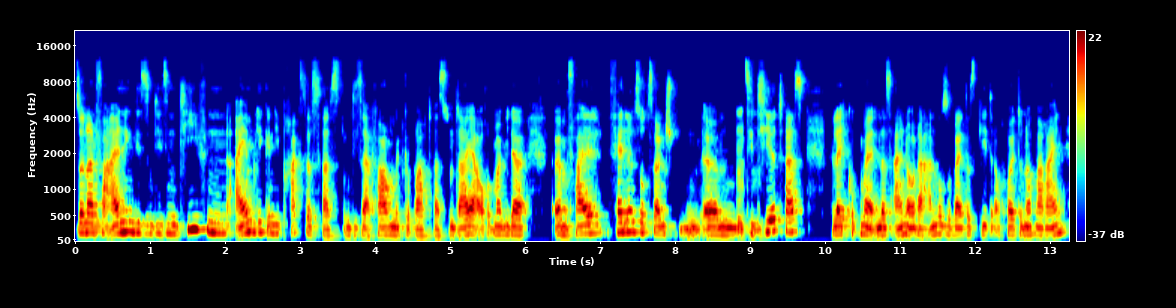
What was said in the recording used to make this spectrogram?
sondern mhm. vor allen Dingen diesen, diesen tiefen Einblick in die Praxis hast und diese Erfahrung mitgebracht hast und da ja auch immer wieder ähm, Fall, Fälle sozusagen ähm, mhm. zitiert hast. Vielleicht gucken wir in das eine oder andere, soweit das geht, auch heute noch mal rein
